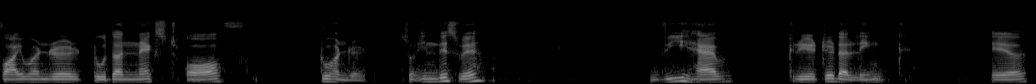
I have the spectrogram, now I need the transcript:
Five hundred to the next of 200 so in this way we have created a link here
